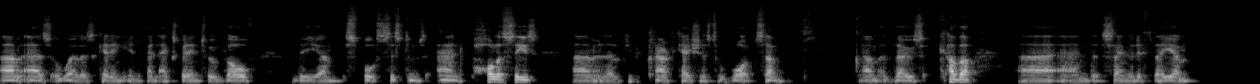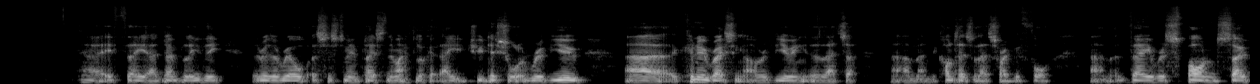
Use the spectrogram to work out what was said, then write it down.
as well as getting independent expert in to involve the sports systems and policies. and they're looking for clarification as to what um, those cover, uh, and saying that if they um, uh, if they uh, don't believe the there is a real system in place, then they might have to look at a judicial review. Canoe Racing are reviewing the letter um, and the contents of that sorry, before um, they respond. So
